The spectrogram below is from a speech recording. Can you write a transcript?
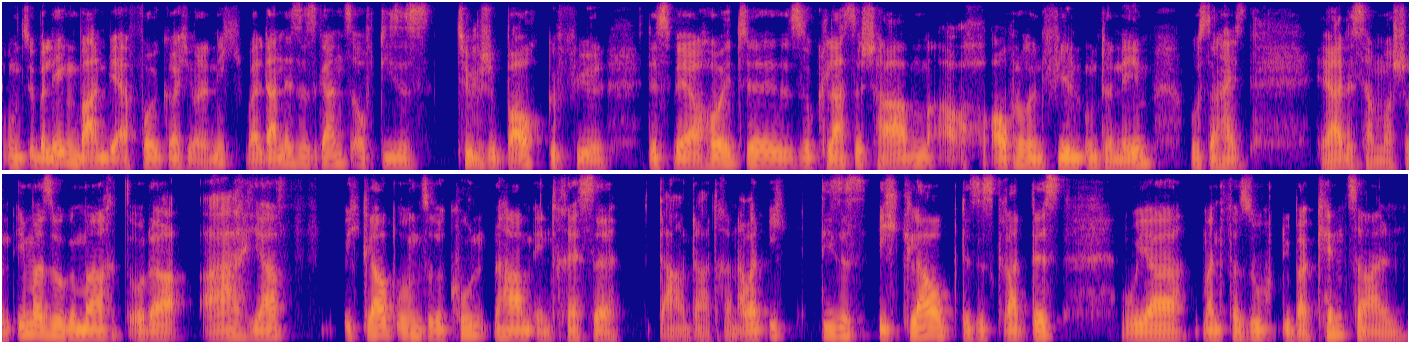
uns überlegen, waren wir erfolgreich oder nicht, weil dann ist es ganz oft dieses typische Bauchgefühl, das wir heute so klassisch haben, auch, auch noch in vielen Unternehmen, wo es dann heißt, ja, das haben wir schon immer so gemacht oder ah ja, ich glaube, unsere Kunden haben Interesse da und da dran. Aber ich dieses Ich glaube, das ist gerade das, wo ja man versucht, über Kennzahlen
